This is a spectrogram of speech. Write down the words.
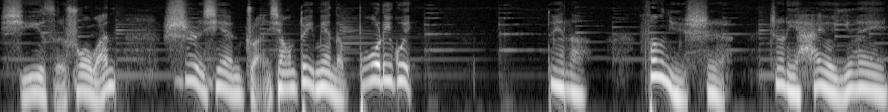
西子说完，视线转向对面的玻璃柜。对了，凤女士，这里还有一位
